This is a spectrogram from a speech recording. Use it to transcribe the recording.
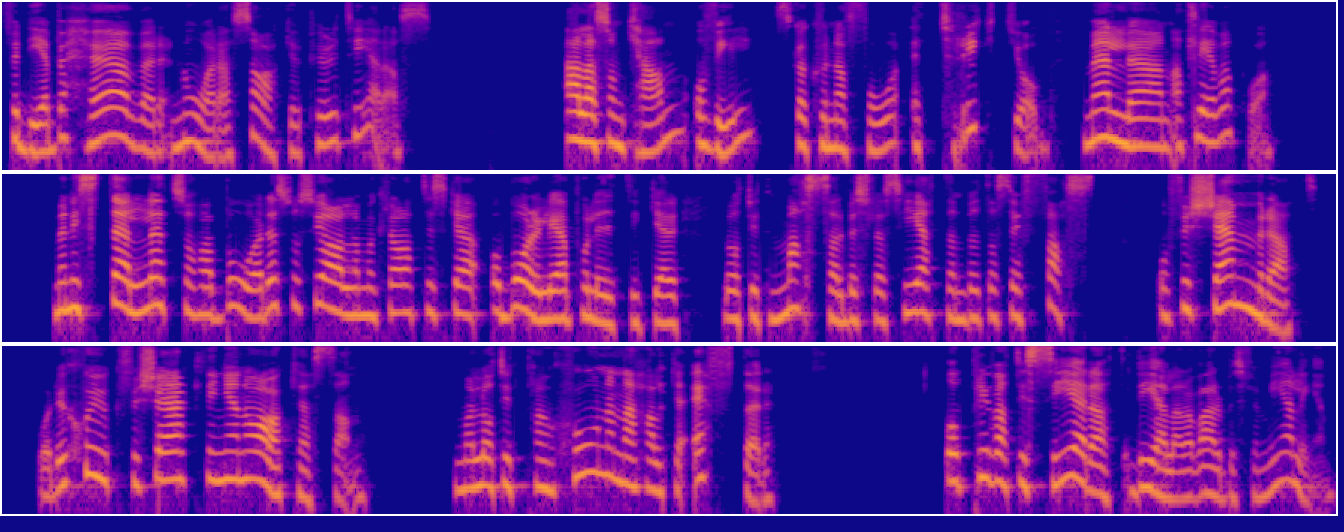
För det behöver några saker prioriteras. Alla som kan och vill ska kunna få ett tryggt jobb med en lön att leva på. Men istället så har både socialdemokratiska och borgerliga politiker låtit massarbetslösheten bita sig fast och försämrat både sjukförsäkringen och a-kassan. De har låtit pensionerna halka efter och privatiserat delar av Arbetsförmedlingen.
